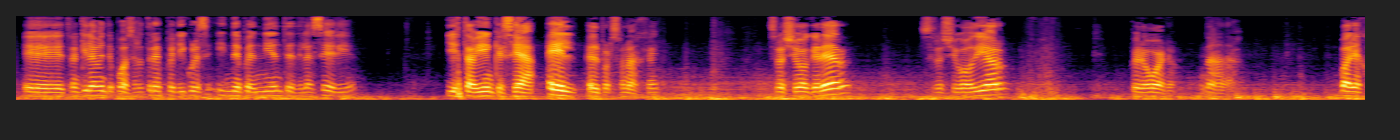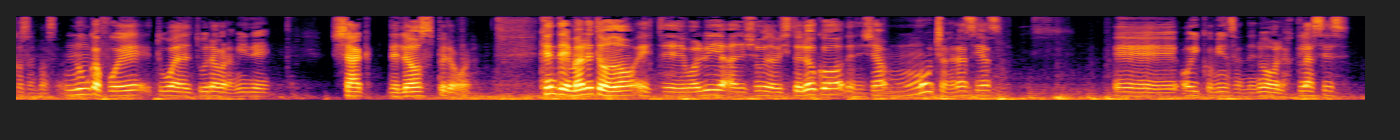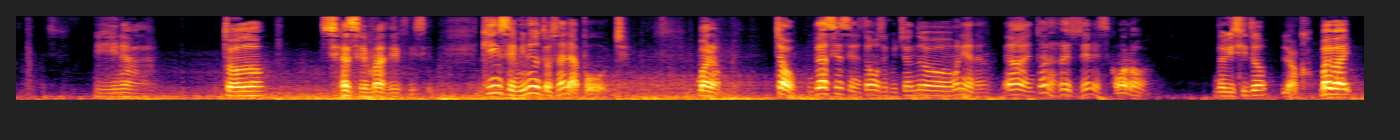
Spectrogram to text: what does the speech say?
eh, tranquilamente puede hacer tres películas independientes de la serie. Y está bien que sea él el personaje Se lo llegó a querer, se lo llegó a odiar, pero bueno, nada. Varias cosas más. Nunca fue, estuvo a la altura para mí de Jack de Los, pero bueno. Gente, me hablé todo. Este, volví al show de Visito Loco. Desde ya, muchas gracias. Eh, hoy comienzan de nuevo las clases. Y nada, todo se hace más difícil. 15 minutos a la pucha. Bueno, chao. Gracias y nos estamos escuchando mañana. Ah, en todas las redes sociales. ¿Cómo roba? De Visito Loco. Bye bye.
